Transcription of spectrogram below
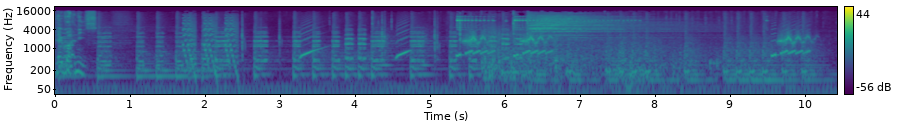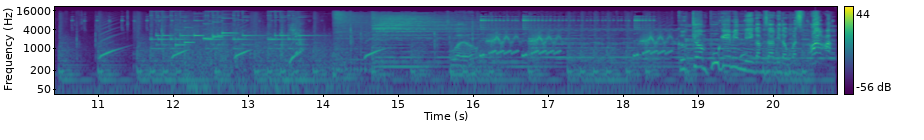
배관이 있어 좋아요 극혐 보게민님 감사합니다 고맙습니다 아! 아!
